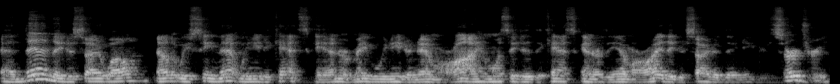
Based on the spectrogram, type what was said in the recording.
and then they decided, well, now that we've seen that, we need a CAT scan, or maybe we need an MRI. And once they did the CAT scan or the MRI, they decided they needed surgery.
